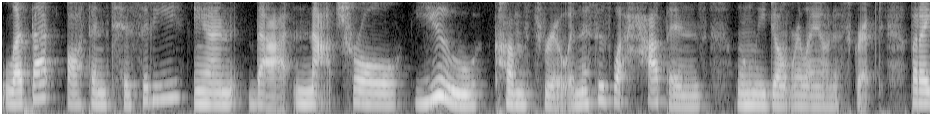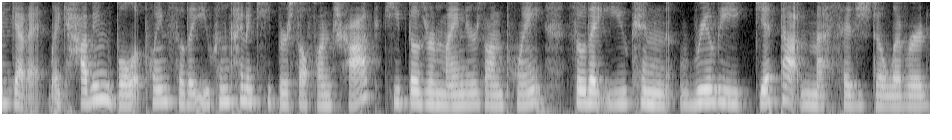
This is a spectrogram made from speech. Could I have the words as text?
let that authenticity and that natural you come through. And this is what happens when we don't rely on a script. But I get it. Like having bullet points so that you can kind of keep yourself on track, keep those reminders on point so that you can really get that message delivered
